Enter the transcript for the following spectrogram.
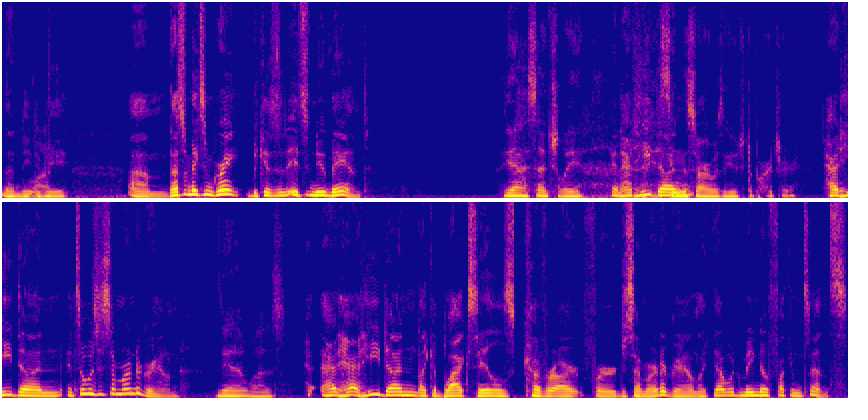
that need to be. Um, that's what makes them great because it's a new band. Yeah, essentially. And had he Sing done, the Sorrow was a huge departure. had he done, and so was December Underground. Yeah, it was. Had had he done like a Black Sails cover art for December Underground, like that would make no fucking sense.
